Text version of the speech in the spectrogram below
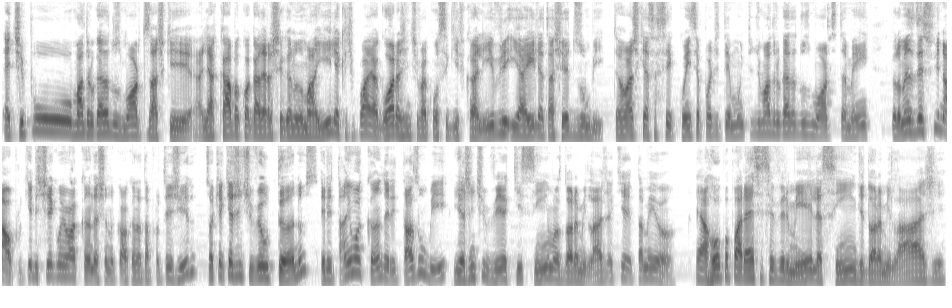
É tipo Madrugada dos Mortos, acho que ele acaba com a galera chegando numa ilha que, tipo, ah, agora a gente vai conseguir ficar livre e a ilha tá cheia de zumbi. Então eu acho que essa sequência pode ter muito de Madrugada dos Mortos também, pelo menos desse final, porque eles chegam em Wakanda achando que o Wakanda tá protegido. Só que aqui a gente vê o Thanos, ele tá em Wakanda, ele tá zumbi, e a gente vê aqui sim umas Dora Milaje. Aqui tá meio. É, a roupa parece ser vermelha, assim, de Dora Milaje.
